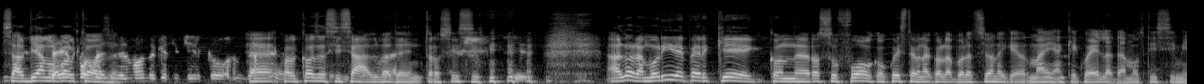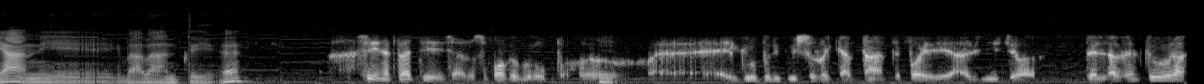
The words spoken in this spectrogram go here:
salviamo un qualcosa. del mondo che ti circonda. Eh, qualcosa si salva dentro, sì, sì. Sì. Allora, morire perché con Rosso Fuoco, questa è una collaborazione che ormai anche quella da moltissimi anni va avanti. eh? Sì, in effetti cioè, lo so poco il gruppo, eh, è il gruppo di cui sono il cantante, poi all'inizio dell'avventura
